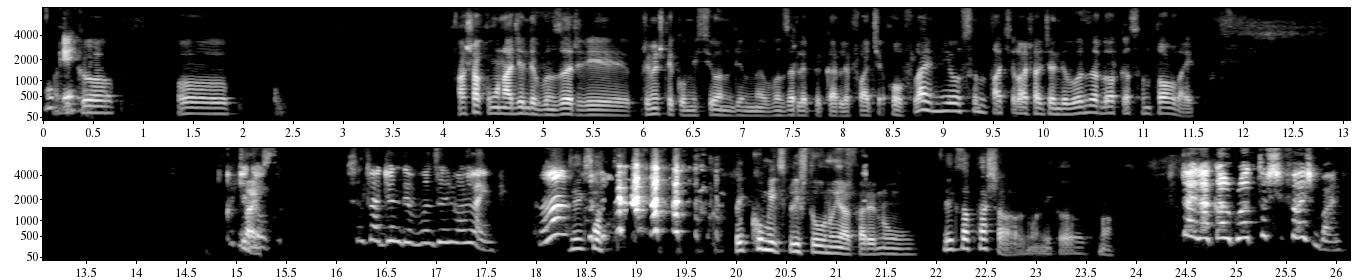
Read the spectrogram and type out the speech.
Ok. Adică, uh, așa cum un agent de vânzări primește comision din vânzările pe care le face offline, eu sunt același agent de vânzări, doar că sunt online. Cu ce Nice. Te ocupi? Sunt agent de vânzări online. Exact. Păi cum explici tu unuia care nu... Exact așa, adică, na. Stai la calculator și faci bani.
